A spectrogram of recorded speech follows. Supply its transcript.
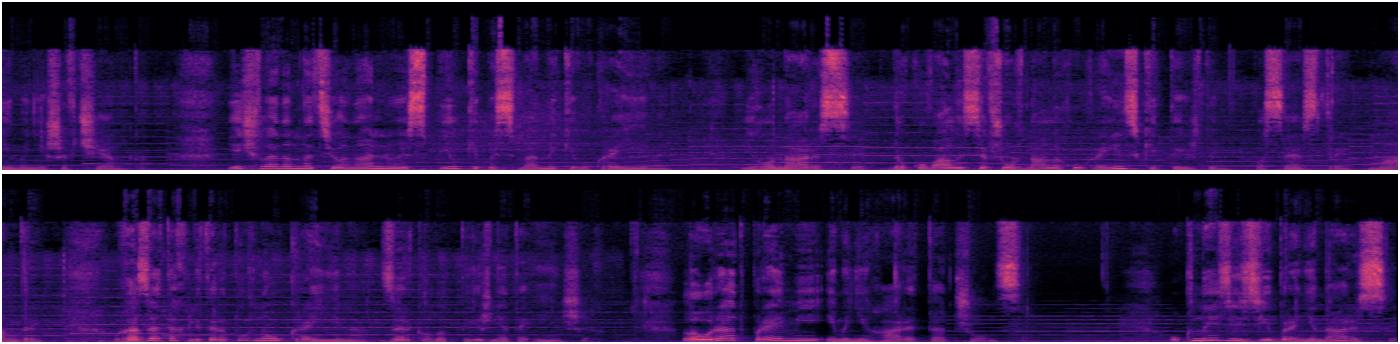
імені Шевченка, є членом Національної спілки письменників України. Його нариси друкувалися в журналах Український тиждень, Посестри, Мандри, в газетах Літературна Україна, Дзеркало тижня та інших, лауреат премії імені Гарета Джонса. У книзі зібрані нариси,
